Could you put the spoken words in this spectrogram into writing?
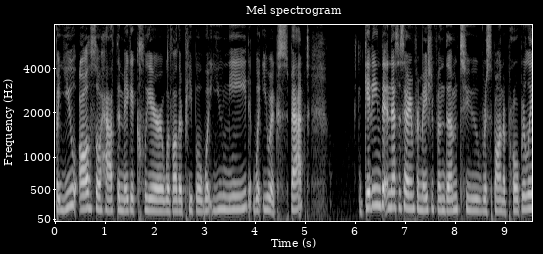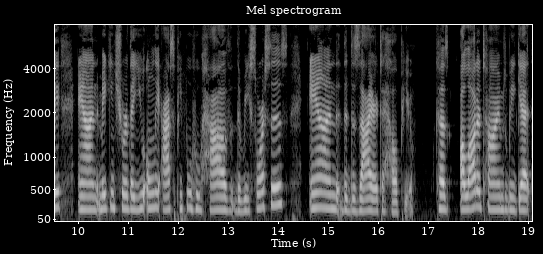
but you also have to make it clear with other people what you need, what you expect, getting the necessary information from them to respond appropriately and making sure that you only ask people who have the resources and the desire to help you. Because a lot of times we get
